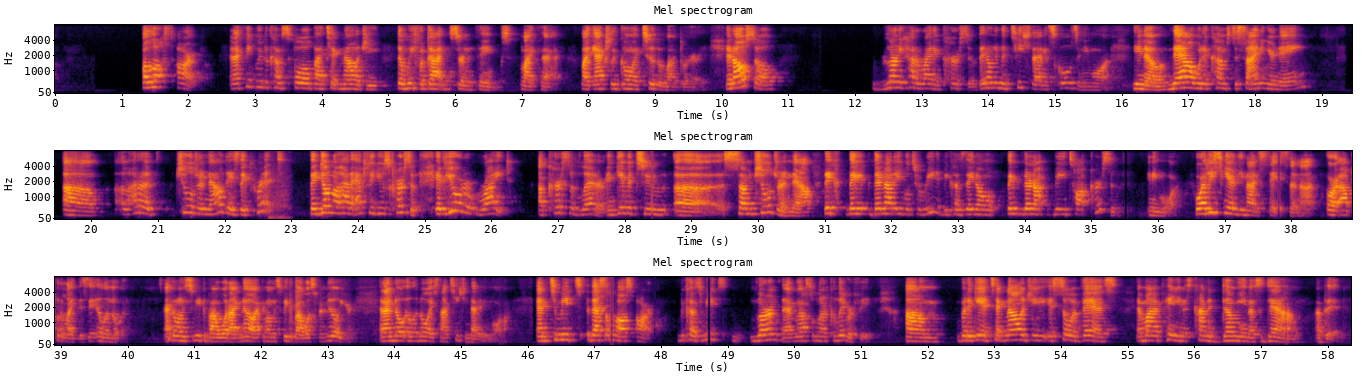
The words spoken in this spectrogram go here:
a lost art and i think we become spoiled by technology that we've forgotten certain things like that like actually going to the library and also learning how to write in cursive. They don't even teach that in schools anymore. You know, now when it comes to signing your name, uh, a lot of children nowadays they print. They don't know how to actually use cursive. If you were to write a cursive letter and give it to uh, some children now, they they they're not able to read it because they don't they they're not being taught cursive anymore, or at least here in the United States they're not. Or I'll put it like this: in Illinois. I can only speak about what I know. I can only speak about what's familiar. And I know Illinois is not teaching that anymore. And to me, that's a lost art because we learned that. We also learned calligraphy. Um, but again, technology is so advanced, in my opinion, it's kind of dumbing us down a bit.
